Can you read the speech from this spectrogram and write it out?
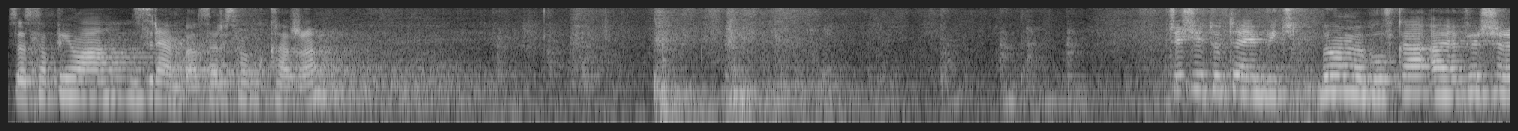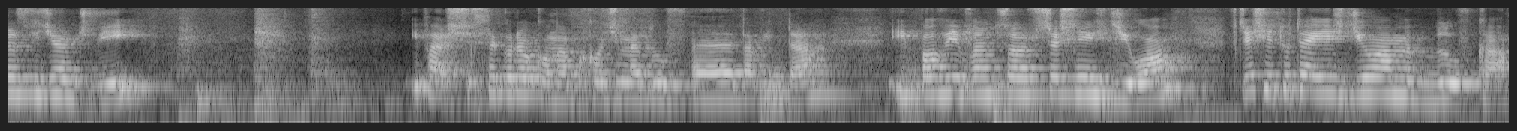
zastąpiła zręba. Zaraz wam pokażę. Wcześniej tutaj była meblówka, a pierwszy raz widziałem drzwi. I patrzcie, z tego roku ona pochodzi meblów, e, ta winda. I powiem wam, co wcześniej jeździło. Wcześniej tutaj jeździła meblówka.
